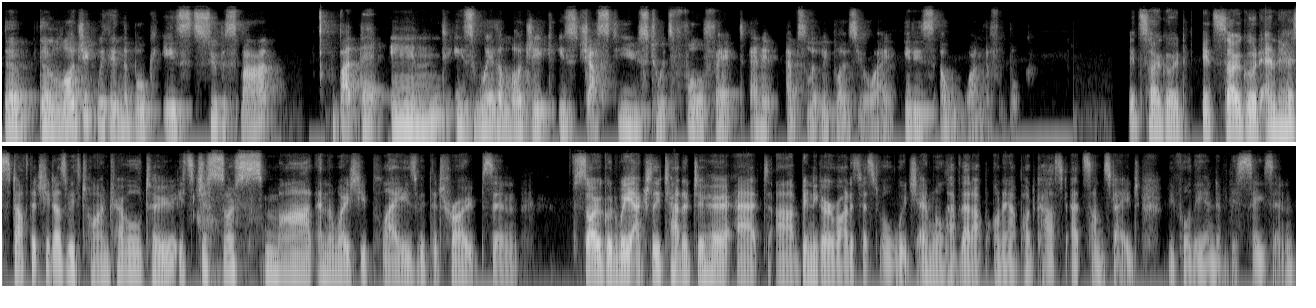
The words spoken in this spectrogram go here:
the, the logic within the book is super smart but the end is where the logic is just used to its full effect and it absolutely blows you away. It is a wonderful book. It's so good. It's so good. And her stuff that she does with time travel too, it's just so smart and the way she plays with the tropes and so good. We actually chatted to her at uh, Bendigo Writers Festival, which, and we'll have that up on our podcast at some stage before the end of this season.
